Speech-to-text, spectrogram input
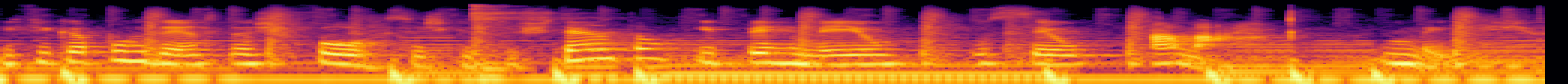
e fica por dentro das forças que sustentam e permeiam o seu amar. Um beijo!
